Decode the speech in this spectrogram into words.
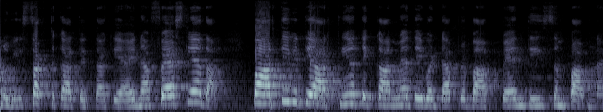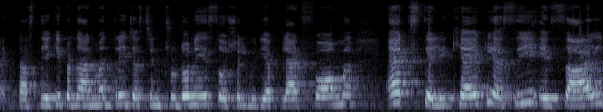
ਨੂੰ ਵੀ ਸਖਤ ਕਰ ਦਿੱਤਾ ਗਿਆ ਇਹਨਾਂ ਫੈਸਲਿਆਂ ਦਾ ਭਾਰਤੀ ਵਿਦਿਆਰਥੀਆਂ ਤੇ ਕਾਮਿਆਂ ਤੇ ਵੱਡਾ ਪ੍ਰਭਾਵ ਪੈਣ ਦੀ ਸੰਭਾਵਨਾ ਹੈ। ਦੱਸਦੀ ਹੈ ਕਿ ਪ੍ਰਧਾਨ ਮੰਤਰੀ ਜਸਟਿਨ ਟਰੂਡੋ ਨੇ ਸੋਸ਼ਲ ਮੀਡੀਆ ਪਲੇਟਫਾਰਮ ਐਕਸ ਤੇ ਲਿਖਿਆ ਹੈ ਕਿ ਅਸੀਂ ਇਸ ਸਾਲ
